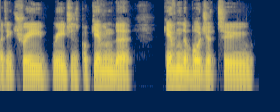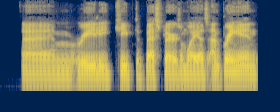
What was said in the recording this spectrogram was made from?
I think three regions, but given the given the budget to um, really keep the best players in Wales and bring in,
